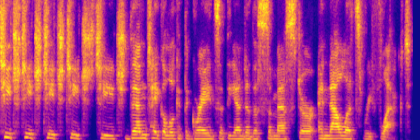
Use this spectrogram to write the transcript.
teach, teach, teach, teach, teach, then take a look at the grades at the end of the semester, and now let's reflect.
